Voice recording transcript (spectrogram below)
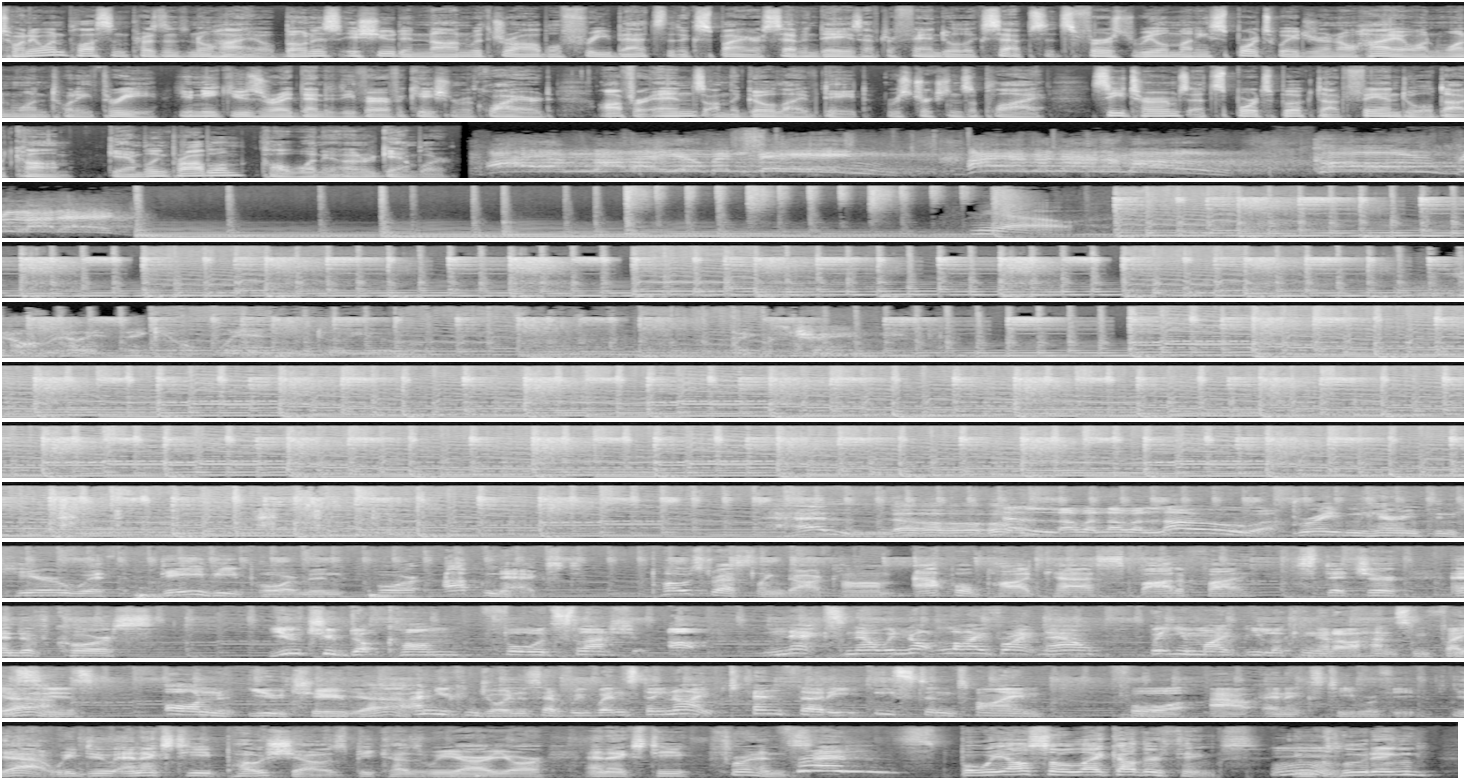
21 plus and present in Ohio. Bonus issued in non-withdrawable free bets that expire seven days after FanDuel accepts its first real money sports wager in Ohio on 1-1-23. Unique user identity verification required. Offer ends on the go-live date. Restrictions apply. See terms at sportsbook.fanduel.com. Gambling problem? Call 1-800-GAMBLER. I am not a human being! I am an animal! Cold blooded! Meow. Hello. Hello, hello, hello. Braden Herrington here with Davie Portman for Up Next, postwrestling.com, Apple Podcasts, Spotify, Stitcher, and of course, YouTube.com forward slash up next. Now, we're not live right now, but you might be looking at our handsome faces on YouTube. Yeah. And you can join us every Wednesday night, 10.30 Eastern Time for our NXT review. yeah, we do NXT post shows because we are your NXT friends. Friends. But we also like other things, mm. including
